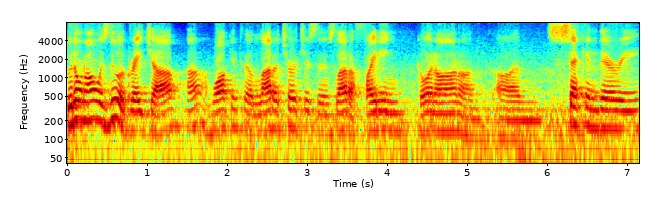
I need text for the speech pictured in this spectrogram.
We don't always do a great job. Huh? Walk into a lot of churches and there's a lot of fighting going on on, on secondary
